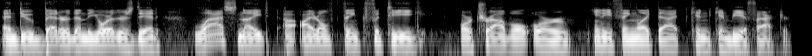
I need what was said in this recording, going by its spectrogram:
and do better than the Oilers did. Last night, uh, I don't think fatigue or travel or anything like that can, can be a factor.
